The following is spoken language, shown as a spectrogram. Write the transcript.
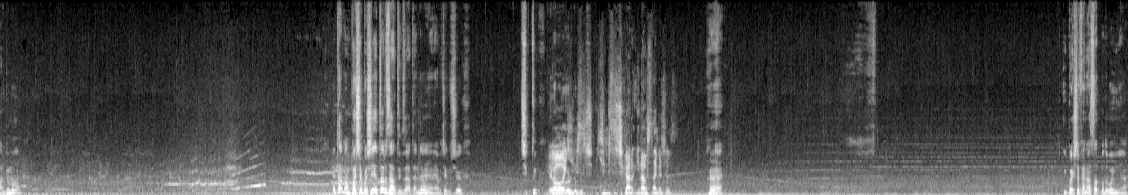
Harbi mi lan? E tamam paşa paşa yatarız artık zaten değil mi? Yani yapacak bir şey yok. Çıktık. Yo, ikincisi, ikincisi çıkar yine hapisten kaçarız. İlk başta fena satmadı bu oyun ya.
